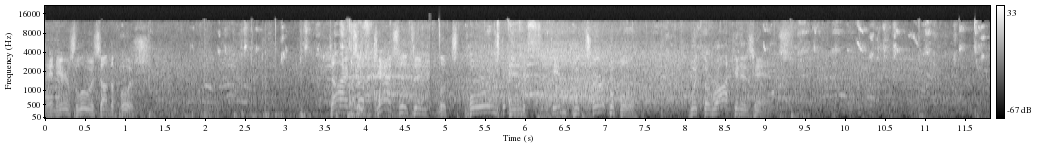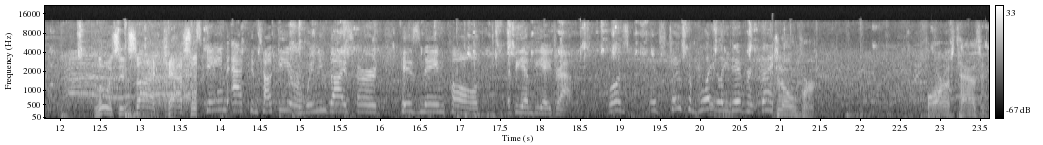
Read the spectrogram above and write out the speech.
And here's Lewis on the push. Dimes up Castleton. Looks poised and imperturbable with the rock in his hands. Lewis inside, Castle. Game at Kentucky or when you guys heard his name called at the NBA draft? Well, it's, it's two completely different things. It's over. Forrest has it.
